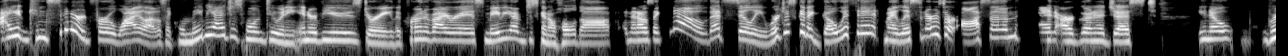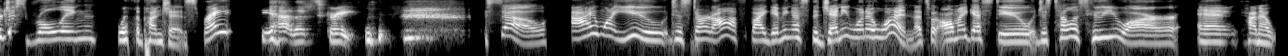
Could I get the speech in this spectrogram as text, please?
I had considered for a while, I was like, well, maybe I just won't do any interviews during the coronavirus. Maybe I'm just going to hold off. And then I was like, no, that's silly. We're just going to go with it. My listeners are awesome and are going to just, you know, we're just rolling with the punches, right? Yeah, that's great. so I want you to start off by giving us the Jenny 101. That's what all my guests do. Just tell us who you are and kind of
